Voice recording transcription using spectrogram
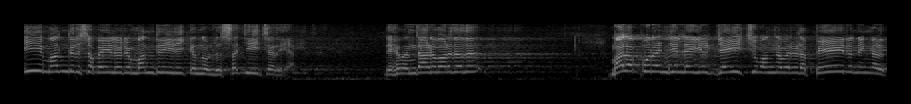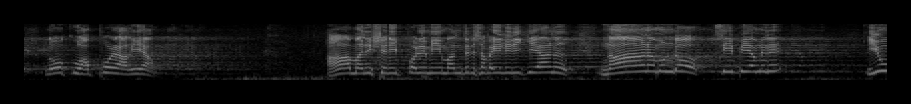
ഈ മന്ത്രിസഭയിൽ ഒരു മന്ത്രി ഇരിക്കുന്നുണ്ട് സജി ചെറിയ. അദ്ദേഹം എന്താണ് പറഞ്ഞത്? മലപ്പുറം ജില്ലയിൽ ജയിച്ചു വന്നവരുടെ പേര് നിങ്ങൾ നോക്കൂ അപ്പോഴറിയാം. ആ മനുഷ്യൻ ഇപ്പോഴും ഈ മന്ത്രിസഭയിൽ ഇരിക്കുകയാണ് നാണമുണ്ടോ സി പി എമ്മിന് യു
